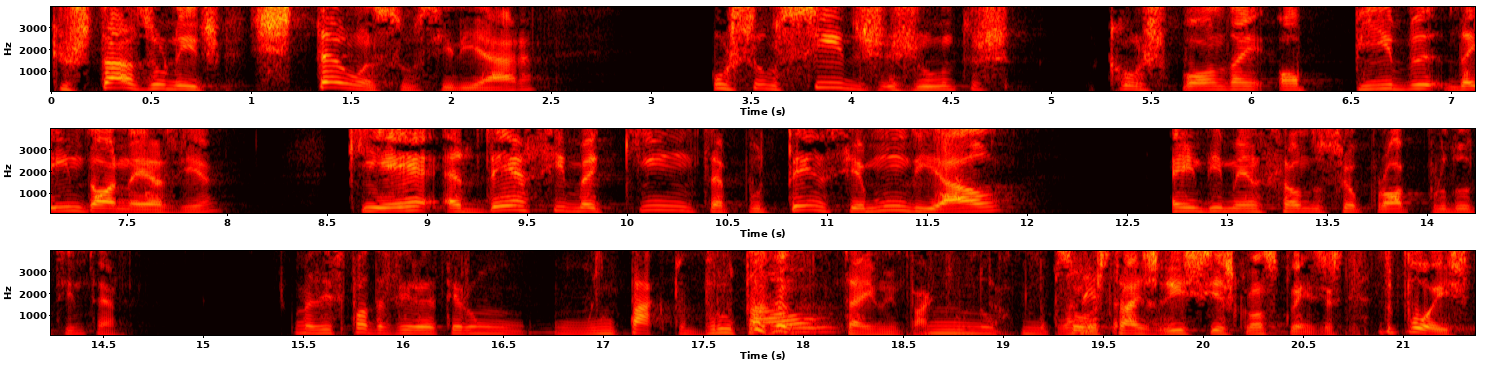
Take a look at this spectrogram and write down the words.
que os Estados Unidos estão a subsidiar, os subsídios juntos correspondem ao PIB da Indonésia, que é a 15ª potência mundial em dimensão do seu próprio produto interno. Mas isso pode vir a ter um, um impacto brutal. Tem um impacto brutal. No, no São os tais riscos e as consequências. Depois,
